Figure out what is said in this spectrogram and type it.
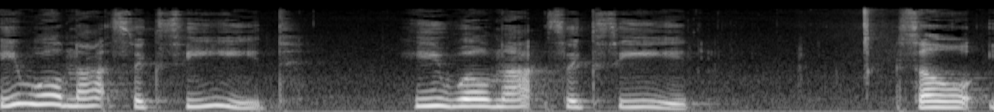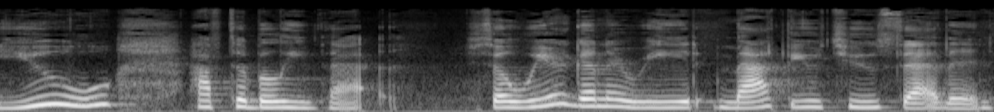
he will not succeed. He will not succeed. So you have to believe that. So we're going to read Matthew 2 7.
